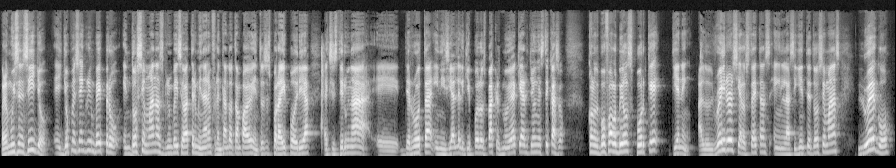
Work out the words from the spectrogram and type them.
pero es muy sencillo. Eh, yo pensé en Green Bay, pero en dos semanas Green Bay se va a terminar enfrentando a Tampa Bay. Entonces por ahí podría existir una eh, derrota inicial del equipo de los Packers. Me voy a quedar yo en este caso con los Buffalo Bills porque tienen a los Raiders y a los Titans en las siguientes dos semanas Luego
